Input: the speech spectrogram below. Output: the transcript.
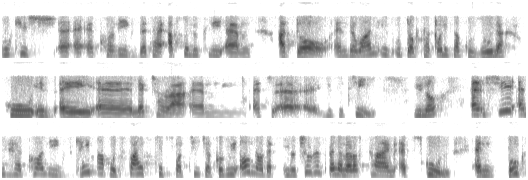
bookish uh, uh, uh, colleagues that I absolutely um, adore. And the one is Dr. Xolisa Guzula, who is a, uh lecturer um, at uh, UCT, you know. And she and her colleagues came up with five tips for teachers because we all know that you know children spend a lot of time at school and books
